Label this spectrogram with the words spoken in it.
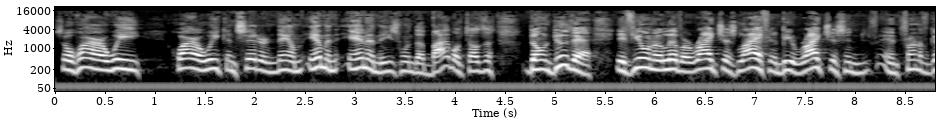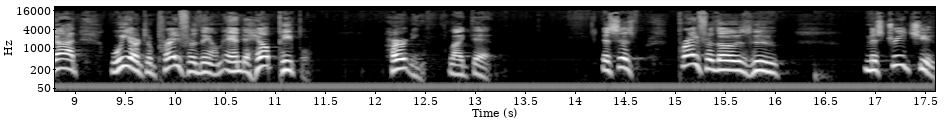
So why are we why are we considering them enemies when the Bible tells us don't do that? If you want to live a righteous life and be righteous in, in front of God, we are to pray for them and to help people hurting like that. It says, pray for those who mistreat you.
